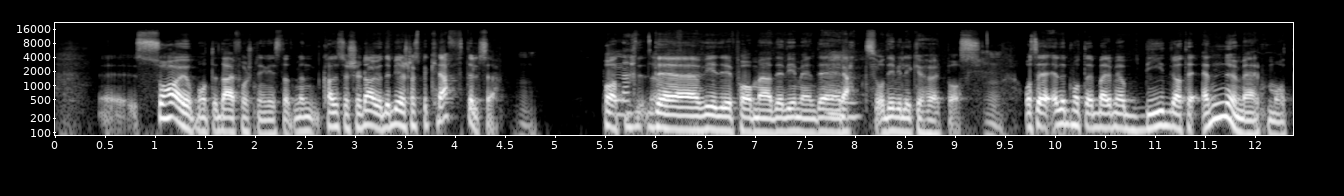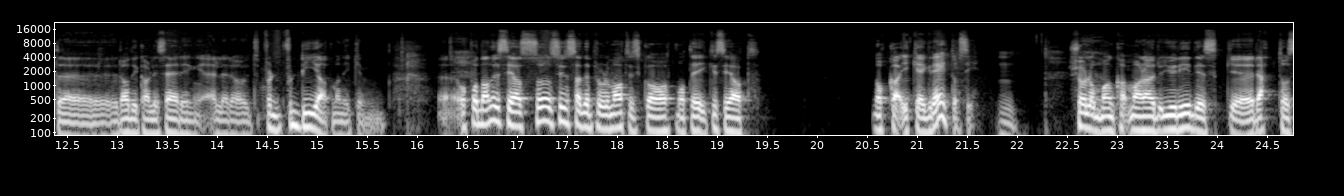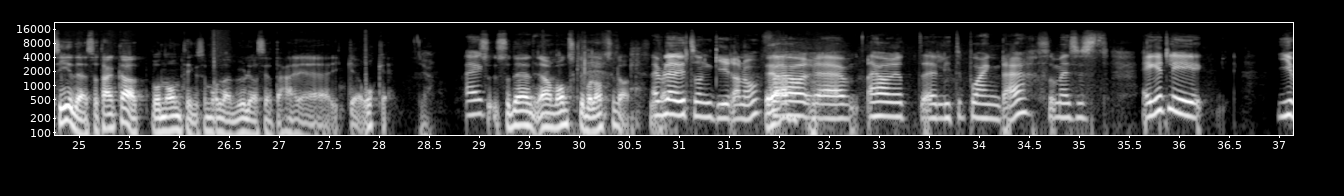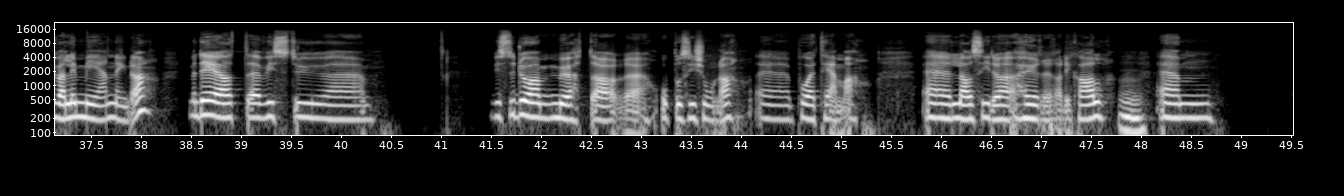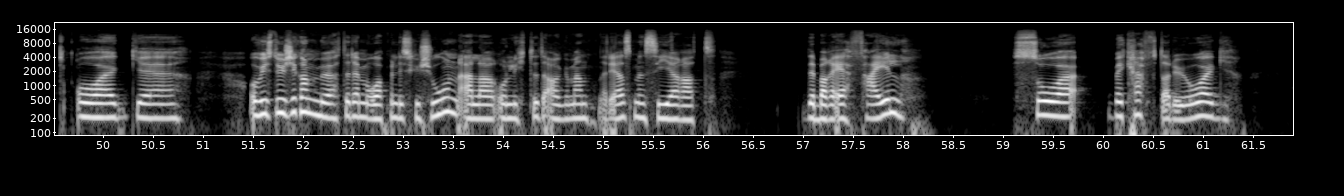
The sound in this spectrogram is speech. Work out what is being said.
eh, så har jo på en måte der forskning vist at Men hva er det som skjer da? Jo, det blir en slags bekreftelse på at det vi driver på med, det vi mener, det er rett, og de vil ikke høre på oss. Og så er det på en måte bare med å bidra til enda mer på en måte radikalisering, eller, for, fordi at man ikke Og på den andre sida så syns jeg det er problematisk å på en måte ikke si at noe ikke er greit å si. Selv om man, kan, man har juridisk eh, rett til å si det, så tenker jeg at på noen ting så må det være mulig å si at det her er ikke ok. Ja. Jeg, Så, så det er ja, en vanskelig balansegang. jeg ble litt sånn gira nå, for Ja. jeg, har, eh, jeg har et eh, lite poeng der som jeg syns egentlig gir veldig mening, da. Men det er at hvis du eh, Hvis du da møter opposisjon da, eh, på et tema, eh, la oss si det høyreradikal, em, og eh, og hvis du ikke kan møte det med åpen diskusjon, eller å lytte til argumentene deres, men sier at det bare er feil, så bekrefter du jo òg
